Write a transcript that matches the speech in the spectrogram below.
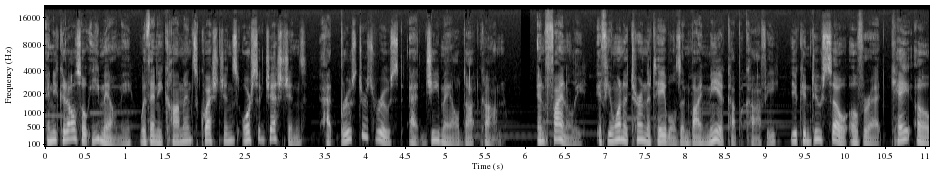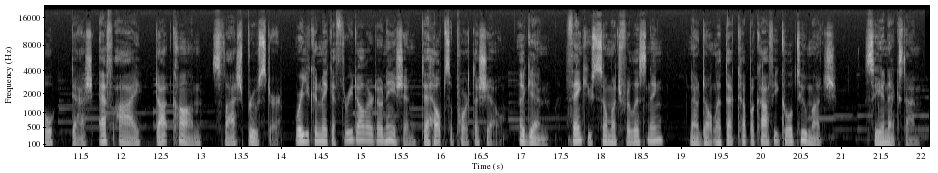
And you could also email me with any comments, questions, or suggestions at brewstersroost at gmail.com. And finally, if you want to turn the tables and buy me a cup of coffee, you can do so over at ko-fi.com slash brewster, where you can make a $3 donation to help support the show. Again, thank you so much for listening. Now don't let that cup of coffee cool too much. See you next time.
